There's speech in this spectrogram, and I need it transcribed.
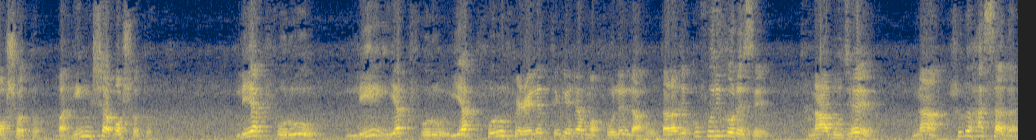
বশত বা হিংসা বশত লিয়াক ফুরু লি ইয়াক ফুরু ইয়াক ফুরু ফেলের থেকে এটা মফুলে লাহু। তারা যে কুফুরি করেছে, না বুঝে? না, শুধু হাসাদান।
